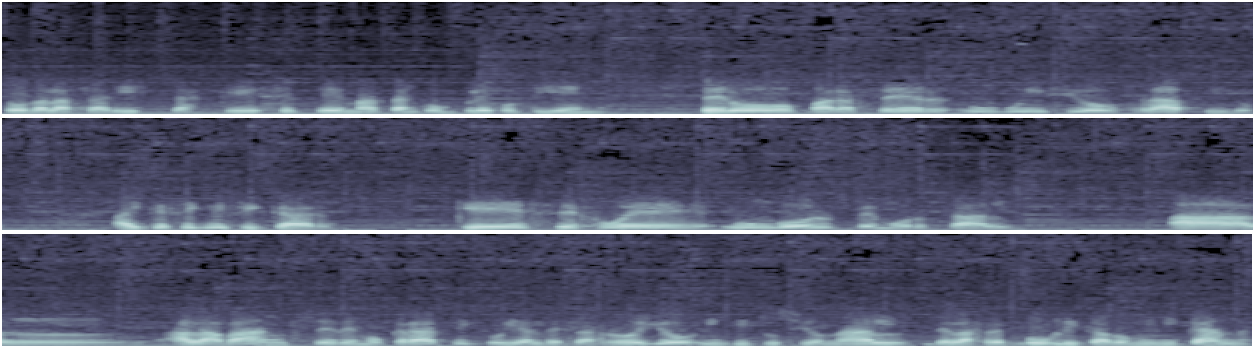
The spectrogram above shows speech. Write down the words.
todas las aristas que ese tema tan complejo tiene. Pero para hacer un juicio rápido, hay que significar que ese fue un golpe mortal al, al avance democrático y al desarrollo institucional de la República Dominicana.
